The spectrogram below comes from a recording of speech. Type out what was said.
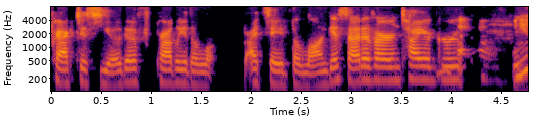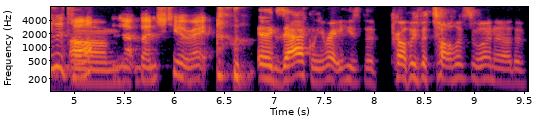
practiced yoga probably the I'd say the longest out of our entire group. And he's the tallest um, in that bunch too, right? exactly right. He's the probably the tallest one out of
